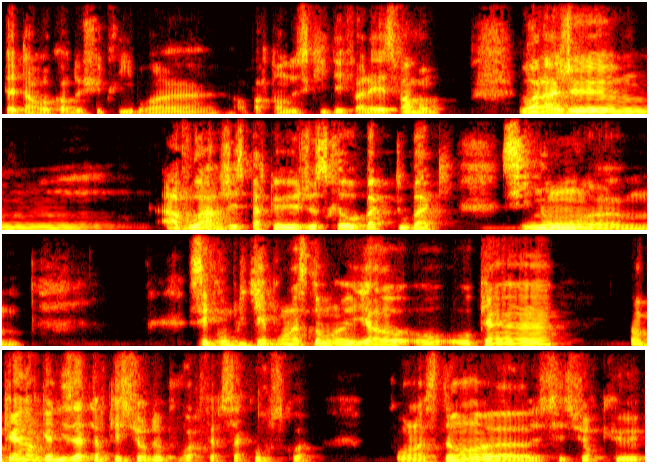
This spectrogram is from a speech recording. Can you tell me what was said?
peut-être un record de chute libre en partant de ski des falaises. Enfin bon, voilà, je à voir. J'espère que je serai au back to back. Sinon, c'est compliqué pour l'instant. Il n'y a aucun organisateur qui est sûr de pouvoir faire sa course quoi. Pour l'instant, c'est sûr que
